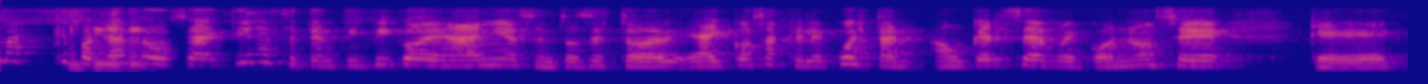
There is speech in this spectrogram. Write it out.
más que pacato, o sea, tiene setenta y pico de años, entonces todavía hay cosas que le cuestan, aunque él se reconoce que,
